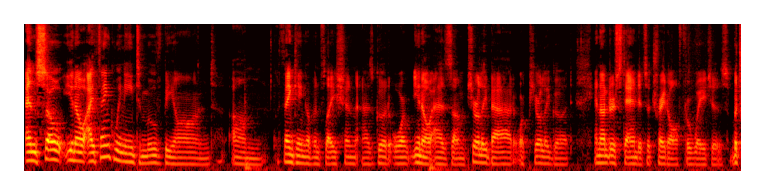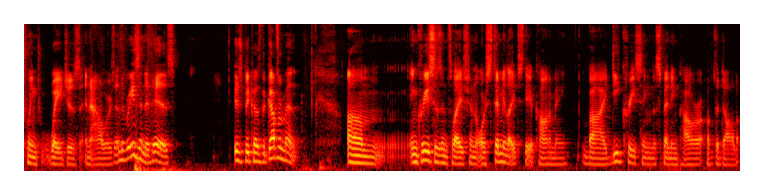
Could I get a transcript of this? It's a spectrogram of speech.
And so, you know, I think we need to move beyond um, thinking of inflation as good or, you know, as um, purely bad or purely good and understand it's a trade off for wages, between wages and hours. And the reason it is, is because the government um, increases inflation or stimulates the economy by decreasing the spending power of the dollar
